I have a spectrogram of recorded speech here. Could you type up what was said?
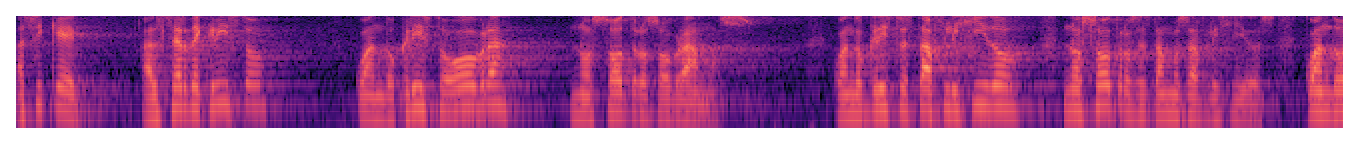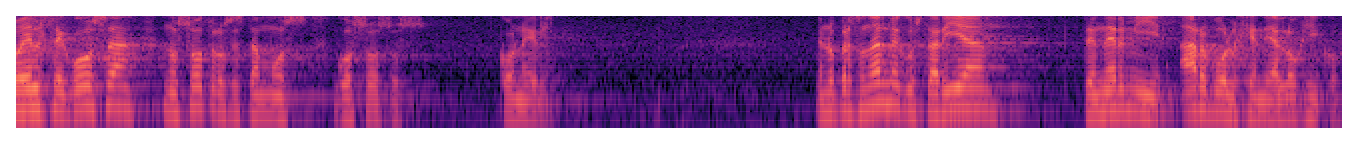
Así que al ser de Cristo, cuando Cristo obra, nosotros obramos. Cuando Cristo está afligido, nosotros estamos afligidos. Cuando Él se goza, nosotros estamos gozosos con Él. En lo personal me gustaría tener mi árbol genealógico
